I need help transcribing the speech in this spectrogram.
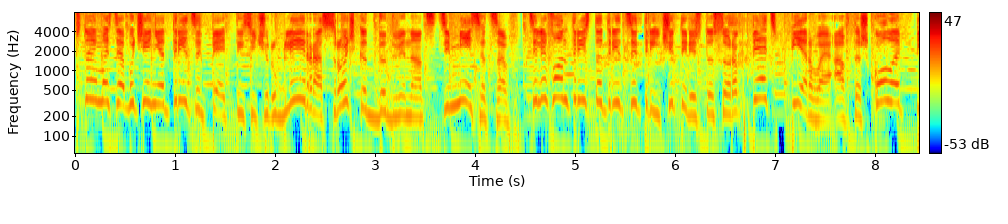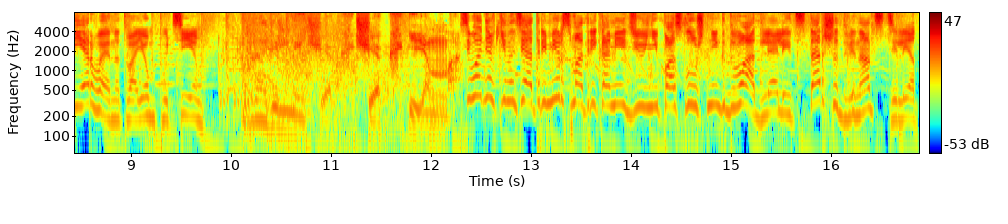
Стоимость обучения 35 тысяч рублей, рассрочка до 12 месяцев. Телефон 333 445. Первая автошкола, первая на твоем пути. Правильный чек. Чек-ин. Сегодня в кинотеатре «Мир» смотри комедию «Непослушник 2» для лиц старше 12 лет.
